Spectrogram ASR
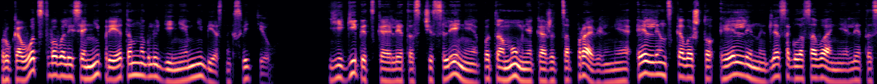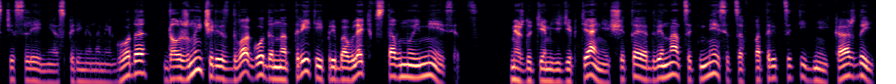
Руководствовались они при этом наблюдением небесных светил. Египетское летосчисление потому, мне кажется, правильнее эллинского, что эллины для согласования летосчисления с переменами года должны через два года на третий прибавлять вставной месяц. Между тем египтяне, считая 12 месяцев по 30 дней каждый,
